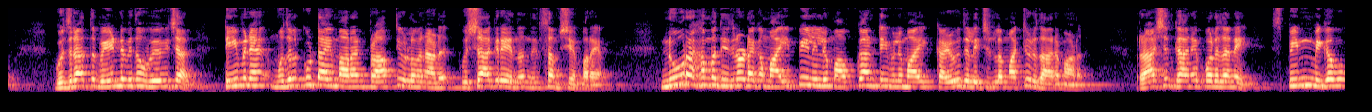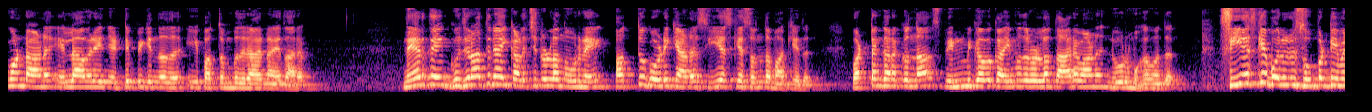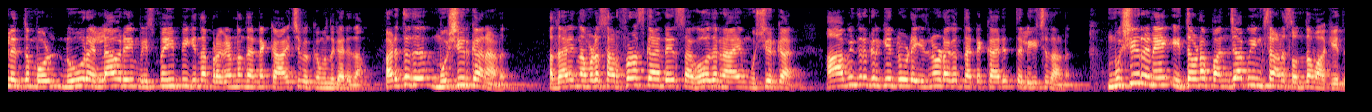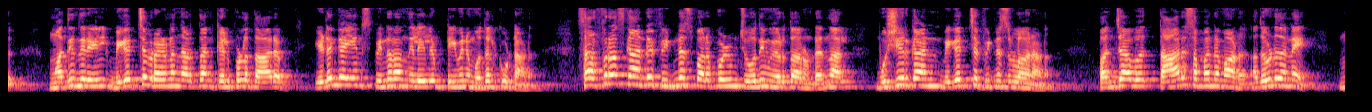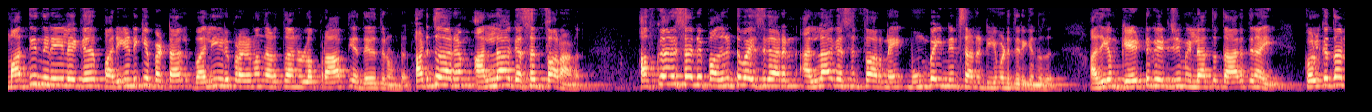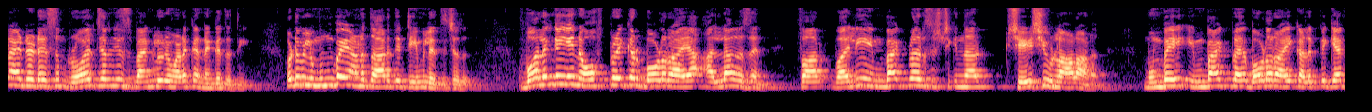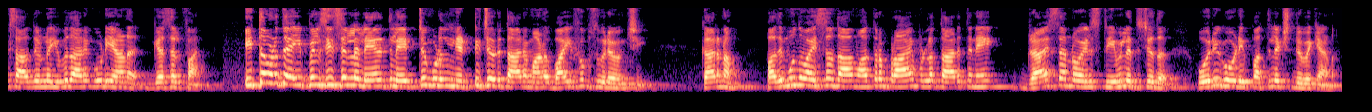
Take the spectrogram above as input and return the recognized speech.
ഗുജറാത്ത് വേണ്ട വിധം ഉപയോഗിച്ചാൽ ടീമിന് മുതൽക്കൂട്ടായി മാറാൻ പ്രാപ്തിയുള്ളവനാണ് കുശാഗ്ര എന്ന് നിസ്സംശയം പറയാം. നൂർ അഹമ്മദ് ഇതിനോടകം ഐ പി എല്ലിലും അഫ്ഗാൻ ടീമിലുമായി കഴിവ് തെളിയിച്ചിട്ടുള്ള മറ്റൊരു താരമാണ്. റാഷിദ് ഖാനെ പോലെ തന്നെ സ്പിൻ മികവ് കൊണ്ടാണ് എല്ലാവരെയും ഞെട്ടിപ്പിക്കുന്നത് ഈ പത്തൊമ്പതിനായ താരം. നേരത്തെ ഗുജറാത്തിനായി കളിച്ചിട്ടുള്ള നൂറിനെ പത്തു കോടിക്കാണ് സി എസ് കെ സ്വന്തമാക്കിയത്. വട്ടം കറക്കുന്ന സ്പിൻ മികവ് കൈമുതലുള്ള താരമാണ് Noor Mohammad. C S K പോലൊരു സൂപ്പർ ടീമിൽ എത്തുമ്പോൾ നൂർ എല്ലാവരെയും വിസ്മയിപ്പിക്കുന്ന പ്രകടനം തന്നെ കാഴ്ചവെക്കുമെന്ന് കരുതാം. അടുത്തത് മുഷീർ ഖാനാണ്. അതായത് നമ്മുടെ സർഫറാസ് ഖാന്റെ സഹോദരനായ മുഷീർ ഖാൻ ആഭ്യന്തര ക്രിക്കറ്റിലൂടെ ഇതിനോടകം തന്റെ കരുത്ത് തെളിയിച്ചതാണ്. മുഷീറിനെ ഇത്തവണ പഞ്ചാബ് കിങ്സ് ആണ് സ്വന്തമാക്കിയത്. മധ്യനിരയിൽ മികച്ച പ്രകടനം നടത്താൻ കെൽപ്പുള്ള താരം ഇടംകൈയൻ സ്പിന്നർ എന്ന നിലയിലും ടീമിന് മുതൽക്കൂട്ടാണ്. സർഫറാസ് ഖാന്റെ ഫിറ്റ്നസ് പലപ്പോഴും ചോദ്യം ഉയർത്താറുണ്ട്. എന്നാൽ മുഷീർ ഖാൻ മികച്ച ഫിറ്റ്നസ് ഉള്ളവനാണ്. പഞ്ചാബ് താരസമ്പന്നമാണ്. അതുകൊണ്ട് തന്നെ മധ്യനിരയിലേക്ക് പരിഗണിക്കപ്പെട്ടാൽ വലിയൊരു പ്രകടനം നടത്താനുള്ള പ്രാപ്തി അദ്ദേഹത്തിനുണ്ട്. അടുത്ത താരം അല്ലാ ഗസദ്ഫാർ ആണ് അഫ്ഗാനിസ്ഥാന്റെ പതിനെട്ട് വയസ്സുകാരൻ അല്ലാ ഗസൻഫാറിനെ മുംബൈ ഇന്ത്യൻസ് ആണ് ടീം എടുത്തിരിക്കുന്നത് അധികം കേട്ടുകരിച്ചുമില്ലാത്ത താരത്തിനായി കൊൽക്കത്ത നൈറ്റ് റൈഡേഴ്സും റോയൽ ചലഞ്ചേഴ്സ് ബാംഗ്ലൂരും അടക്കം രംഗത്തെത്തി. ഒടുവിൽ മുംബൈയാണ് താരത്തെ ടീമിലെത്തിച്ചത്. വലങ്കയ്യൻ ഓഫ് ബ്രേക്കർ ബോളറായ അല്ലാ ഹസൻ ഫാർ വലിയ ഇമ്പാക്ട് പ്ലെയർ സൃഷ്ടിക്കുന്ന ശേഷിയുള്ള ആളാണ്. മുംബൈ ഇമ്പാക്ട് പ്ലേ ബോളറായി കളിപ്പിക്കാൻ സാധ്യതയുള്ള യുവതാരം കൂടിയാണ് ഗസൽ ഫാൻ. ഇത്തവണത്തെ ഐ പി എൽ സീസണിലെ ലേലത്തിൽ ഏറ്റവും കൂടുതൽ ഞെട്ടിച്ച ഒരു താരമാണ് വൈഫ് ഓഫ് സൂര്യവംശി. കാരണം പതിമൂന്ന് വയസ്സിന് മാത്രം പ്രായമുള്ള താരത്തിനെ രാജസ്ഥാൻ റോയൽസ് ടീമിൽ എത്തിച്ചത് ഒരു കോടി പത്ത് ലക്ഷം രൂപയ്ക്കാണ്.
